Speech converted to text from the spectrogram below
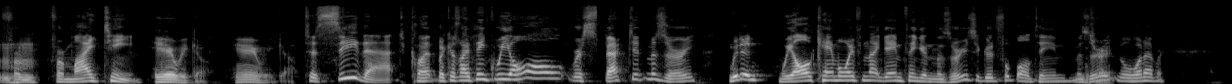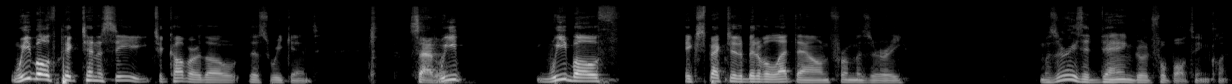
for, Mhm. for my team Here we go. Here we go. to see that, Clint, because I think we all respected Missouri. We did. We all came away from that game thinking Missouri's a good football team. Missouri, right. well, whatever. We both picked Tennessee to cover though this weekend. Sadly, We we both expected a bit of a letdown from Missouri. Missouri's a dang good football team, Clint.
